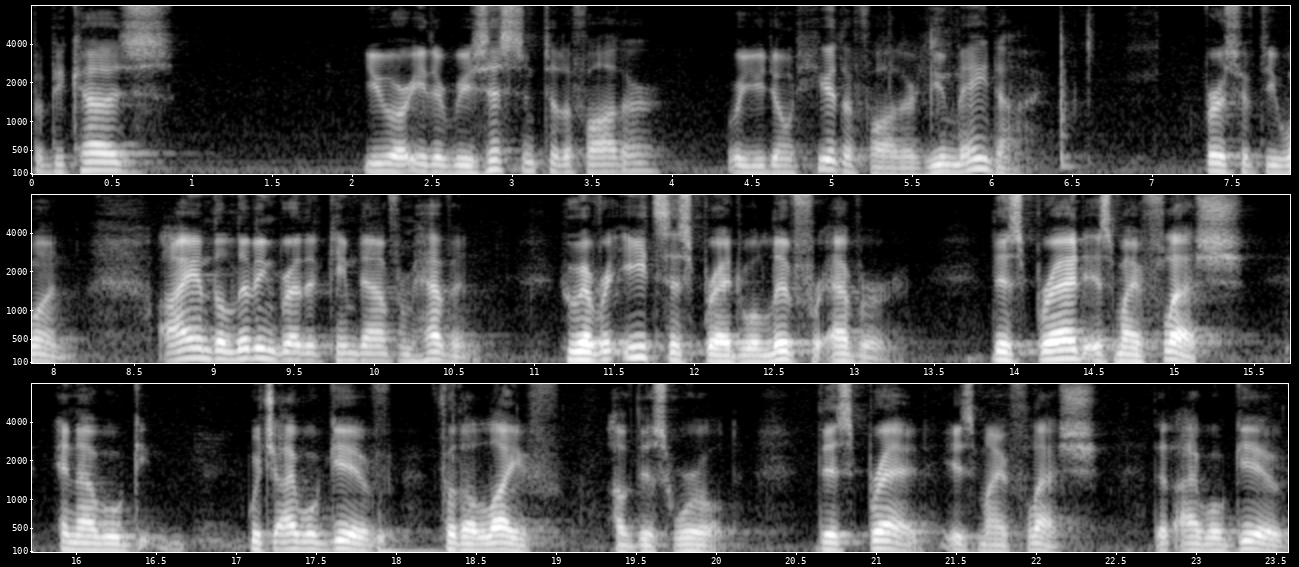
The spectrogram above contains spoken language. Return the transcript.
But because you are either resistant to the Father or you don't hear the Father, you may die. Verse 51 I am the living bread that came down from heaven. Whoever eats this bread will live forever. This bread is my flesh, and I will, which I will give for the life of this world. This bread is my flesh that I will give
